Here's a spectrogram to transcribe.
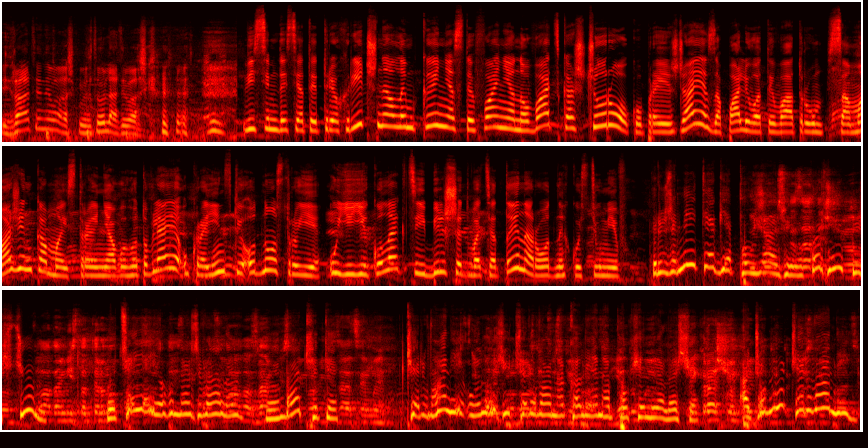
І грати не важко, виготовляти важко. 83-річна лемкиня Стефанія Новацька щороку приїжджає запалювати ватру. Сама жінка майстриня виготовляє українські однострої. У її колекції більше 20 народних костюмів. Розумієте, як я пов'язую кожен костюм? Оце я його назвала. Ви бачите, червоний у лужі червона калина похилилася. А чому червоний?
